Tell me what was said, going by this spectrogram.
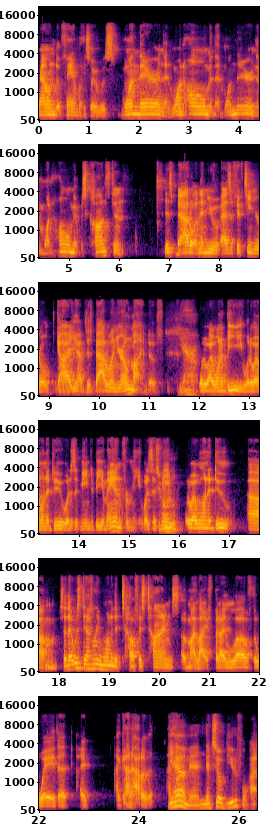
round of family. So it was one there and then one home and then one there and then one home. It was constant this battle and then you as a 15 year old guy you have this battle in your own mind of yeah. what do i want to be? What do i want to do? What does it mean to be a man for me? What does it totally. mean what do i want to do? Um, so that was definitely one of the toughest times of my life but i love the way that i i got out of it. I yeah man that's so beautiful. How,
